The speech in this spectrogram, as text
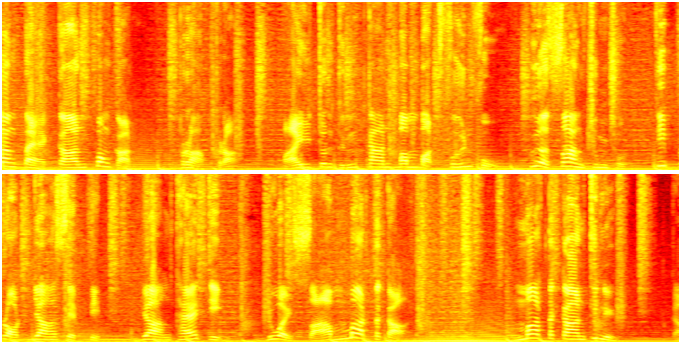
ตั้งแต่การป้องกัน ปราบปรามไปจนถึงการบำบัดฟื้นฟูเพื่อสร้างชุมชนที่ปลอดยาเสพติด อย่างแท้จริงด้วยสามมาตรการ มาตรการที่หนึ่งก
